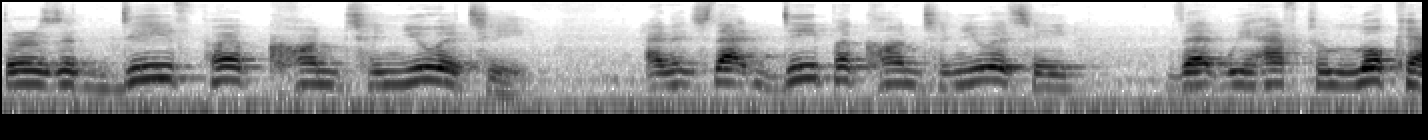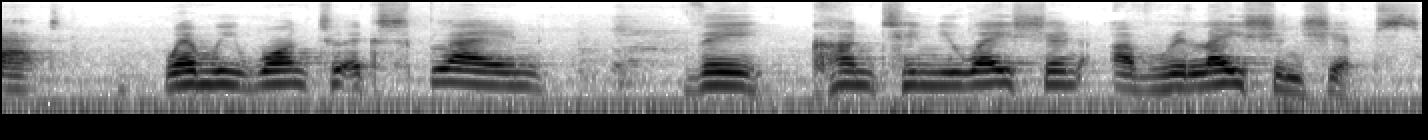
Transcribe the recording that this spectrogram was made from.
there is a deeper continuity. And it's that deeper continuity that we have to look at when we want to explain the continuation of relationships.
